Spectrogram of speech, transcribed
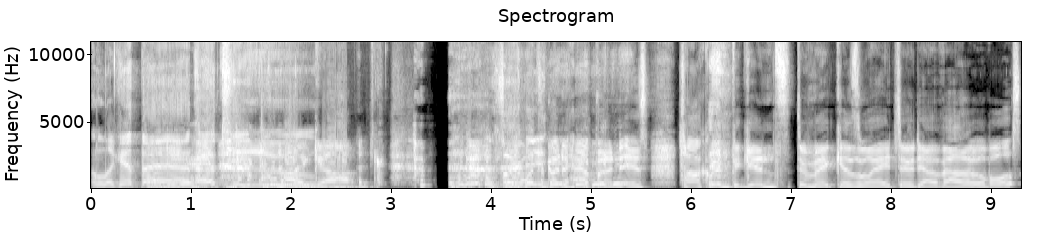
look at Oh, that. dear. a two. oh my god. so what's going to happen is Tarquin begins to make his way to their valuables,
